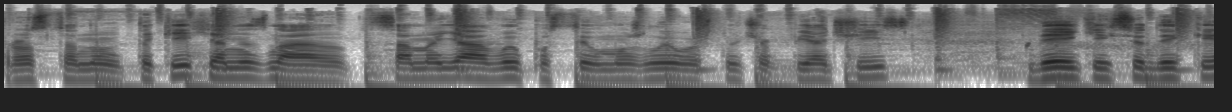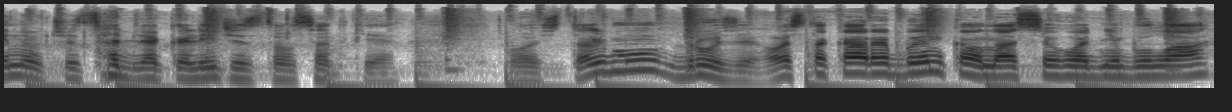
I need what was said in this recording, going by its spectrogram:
Просто ну, таких я не знаю. Саме я випустив, можливо, штучок 5-6. Деяких сюди кинув, чи це для кількості в садки. Ось тому, друзі, ось така рибинка у нас сьогодні була.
